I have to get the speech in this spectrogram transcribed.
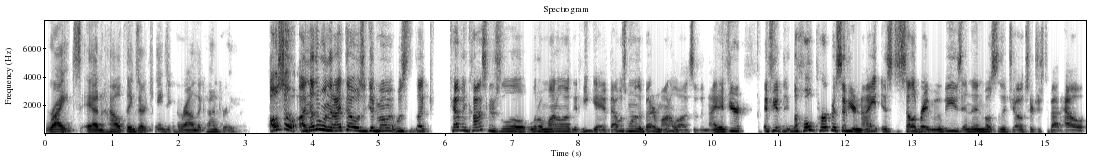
rights and how things are changing around the country. Also, another one that I thought was a good moment was like Kevin Costner's little little monologue that he gave. That was one of the better monologues of the night. If you're if you the whole purpose of your night is to celebrate movies, and then most of the jokes are just about how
